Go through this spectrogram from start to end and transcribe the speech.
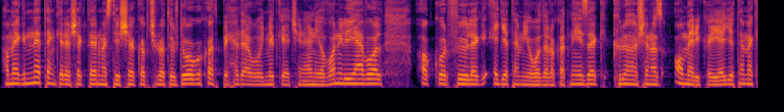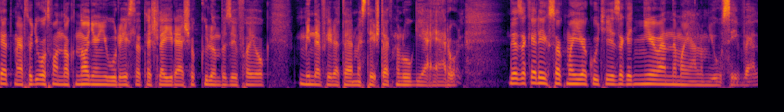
Ha meg neten keresek termesztéssel kapcsolatos dolgokat, például, hogy mit kell csinálni a vaníliával, akkor főleg egyetemi oldalakat nézek, különösen az amerikai egyetemeket, mert hogy ott vannak nagyon jó részletes leírások különböző fajok mindenféle termesztés technológiájáról. De ezek elég szakmaiak, úgyhogy ezeket nyilván nem ajánlom jó szívvel.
